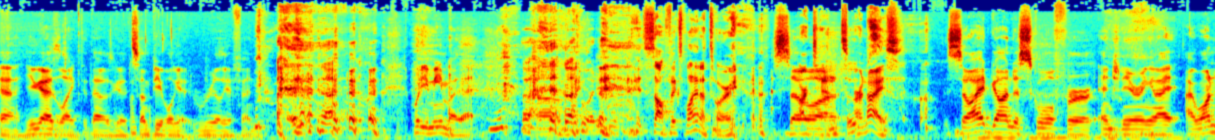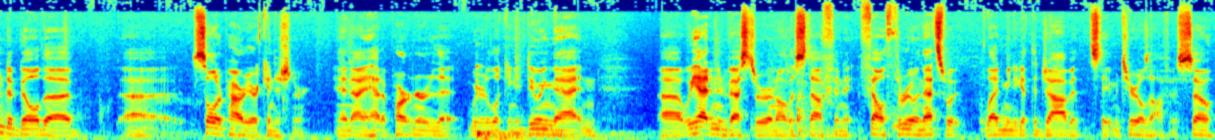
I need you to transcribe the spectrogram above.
Yeah, you guys liked it. That was good. Some people get really offended. what do you mean by that? What do you mean? It's self-explanatory. So, Our uh, are nice. So I had gone to school for engineering, and I, I wanted to build a uh, solar powered air conditioner. And I had a partner that we were looking at doing that, and uh, we had an investor and all this stuff, and it fell through, and that's what led me to get the job at the State Materials Office. So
